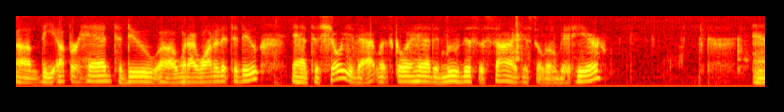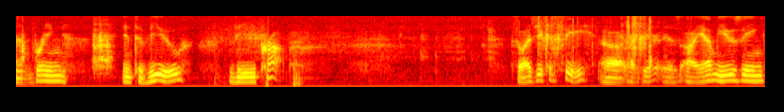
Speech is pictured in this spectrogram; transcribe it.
um, the upper head to do uh, what I wanted it to do and to show you that let's go ahead and move this aside just a little bit here and bring into view the prop. So as you can see uh, right here is I am using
